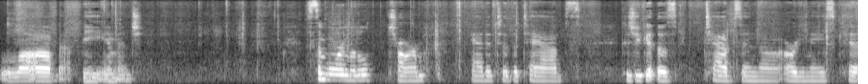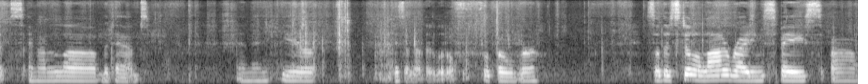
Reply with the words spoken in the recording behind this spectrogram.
Love that bee image. Some more little charm added to the tabs, because you get those tabs in uh, Artie kits, and I love the tabs. And then here is another little flip over. So there's still a lot of writing space. Um,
